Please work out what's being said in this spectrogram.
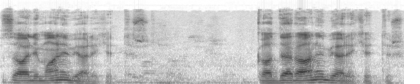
zalimane bir harekettir. Gaderane bir harekettir.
